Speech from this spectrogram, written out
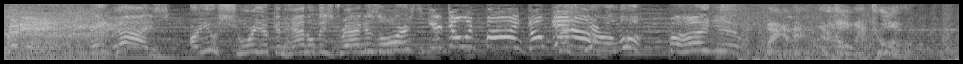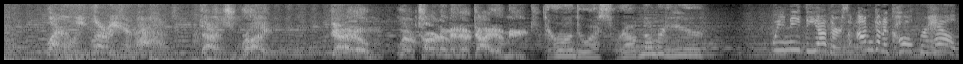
ready! Hey, guys! Are you sure you can handle these Dragazors? You're doing fine. Go get them! Sarah, him. look! Behind you! Wait a minute, there's only two of them! What are we worried about? That's right! Get them! We'll turn them into dynamite! They're onto us. We're outnumbered here. We need the others. I'm gonna call for help.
